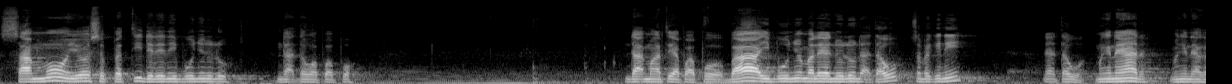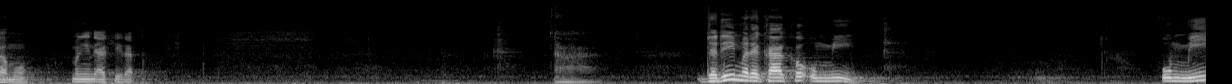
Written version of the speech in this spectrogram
sama yo seperti dari ibunya dulu. Tidak tahu apa-apa. Tidak mengerti apa-apa. Ba ibunya Malayan dulu tidak tahu. Sampai kini tidak tahu. Mengenai mengenai agama mengenai akhirat jadi mereka ko umi ummi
